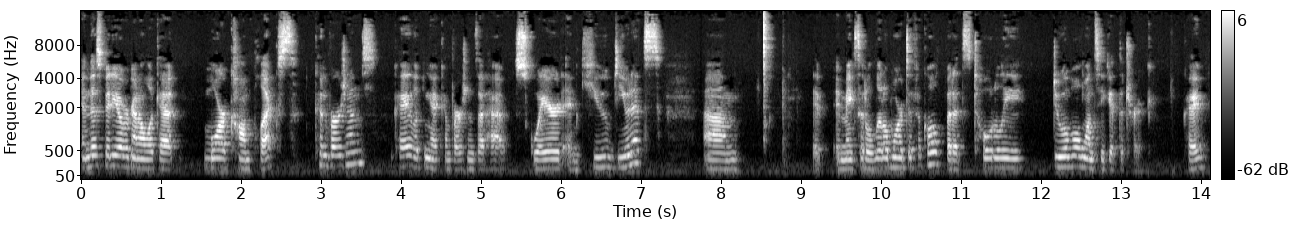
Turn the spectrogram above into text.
In this video, we're going to look at more complex conversions, okay? Looking at conversions that have squared and cubed units. Um, it, it makes it a little more difficult, but it's totally doable once you get the trick, okay?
